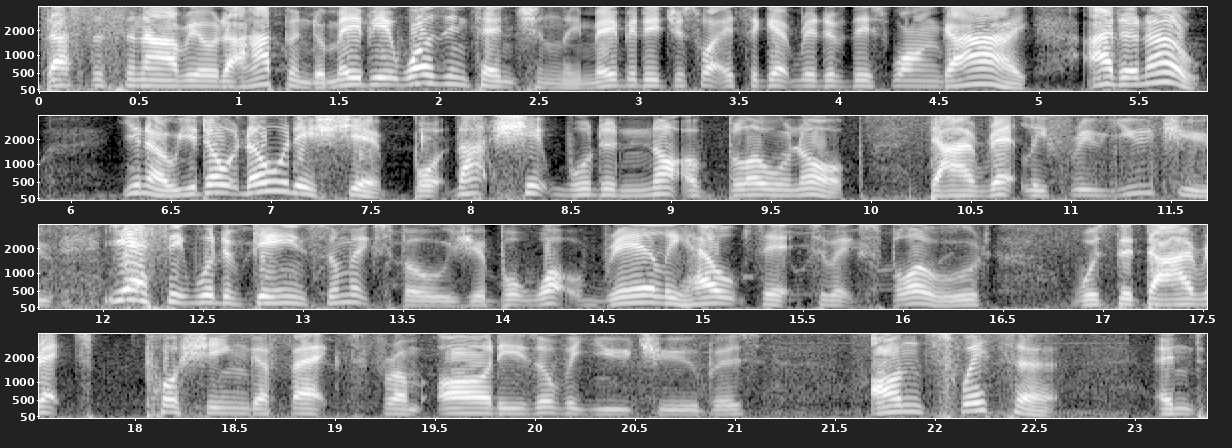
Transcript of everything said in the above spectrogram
that's the scenario that happened. Or maybe it was intentionally. Maybe they just wanted to get rid of this one guy. I don't know. You know, you don't know this shit, but that shit would have not have blown up directly through YouTube. Yes, it would have gained some exposure, but what really helped it to explode was the direct pushing effect from all these other YouTubers on Twitter and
